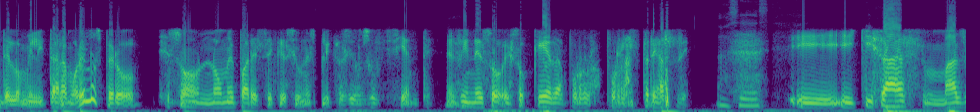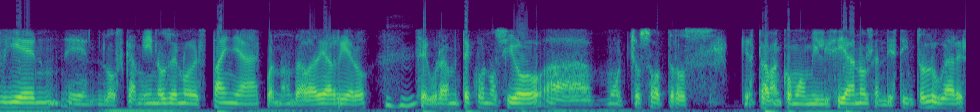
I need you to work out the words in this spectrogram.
de lo militar a Morelos, pero eso no me parece que sea una explicación suficiente. En fin, eso eso queda por, por rastrearse. Así es. Y, y, quizás más bien en los caminos de Nueva España, cuando andaba de arriero, seguramente conoció a muchos otros que estaban como milicianos en distintos lugares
